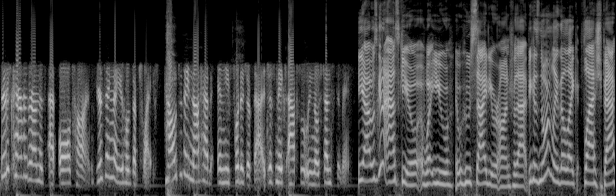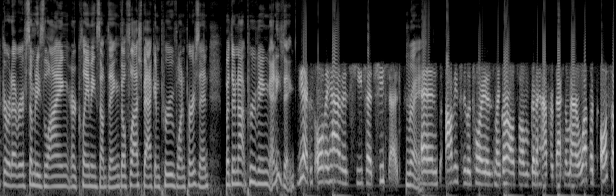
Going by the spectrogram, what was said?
there's cameras around this at all times. You're saying that you hooked up twice. How do they not have any footage of that? It just makes absolutely no sense to me. Yeah, I was gonna ask you what you whose side you were on for that because normally they'll like flash back or whatever if somebody's lying or claiming something, they'll flash back and prove one person, but they're not proving anything. Yeah, because all they have is he said, she said. Right. And obviously Latoya is my girl, so I'm gonna have her back no matter what. But also,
